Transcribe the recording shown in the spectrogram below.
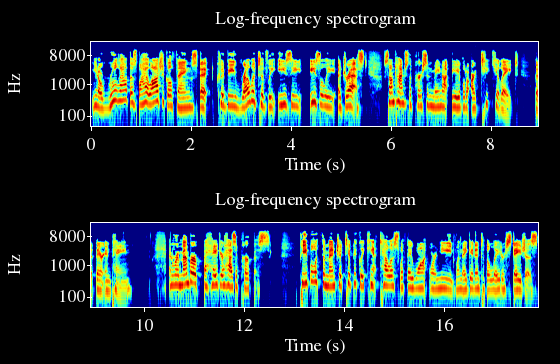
you know rule out those biological things that could be relatively easy easily addressed sometimes the person may not be able to articulate that they're in pain and remember behavior has a purpose people with dementia typically can't tell us what they want or need when they get into the later stages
